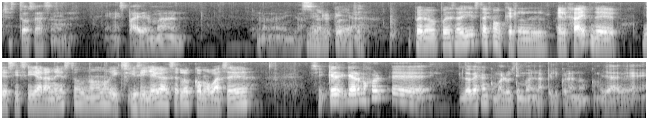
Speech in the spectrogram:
chistosas en, en Spider-Man? No, no sé, No creo que recuerdo ya. Pero pues ahí está como que el, el hype de, de si sí harán esto, ¿no? Y, y si llega a hacerlo, ¿cómo va a ser? Sí, que, que a lo mejor eh, lo dejan como al último en la película, ¿no? Como ya de...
